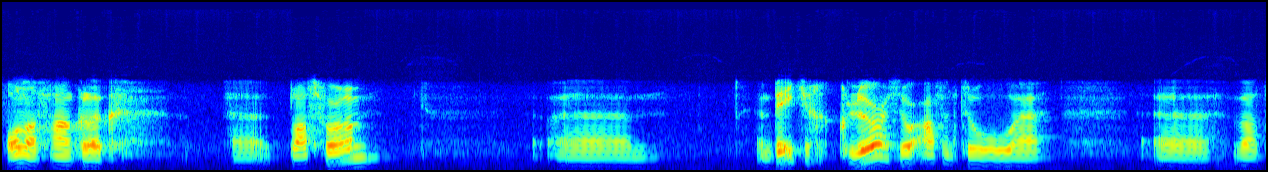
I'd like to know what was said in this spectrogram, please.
onafhankelijk uh, platform. Uh, een beetje gekleurd door af en toe uh, wat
